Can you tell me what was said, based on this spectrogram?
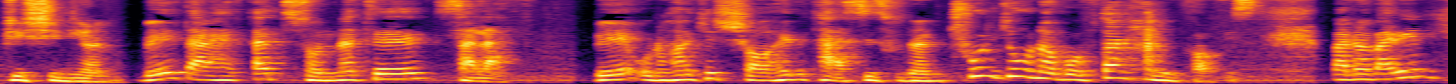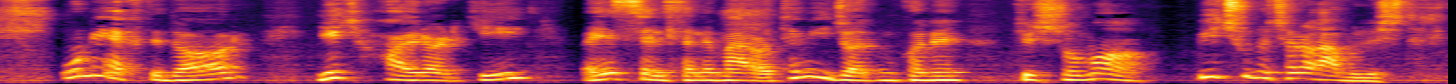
پیشینیان به در حقیقت سنت سلف به اونها که شاهد تاسیس بودن چون که اونا گفتن همین کافی است بنابراین اون اقتدار یک هایرارکی و یه سلسله مراتب ایجاد می‌کنه که شما بیچونه چرا قبولش دارید؟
